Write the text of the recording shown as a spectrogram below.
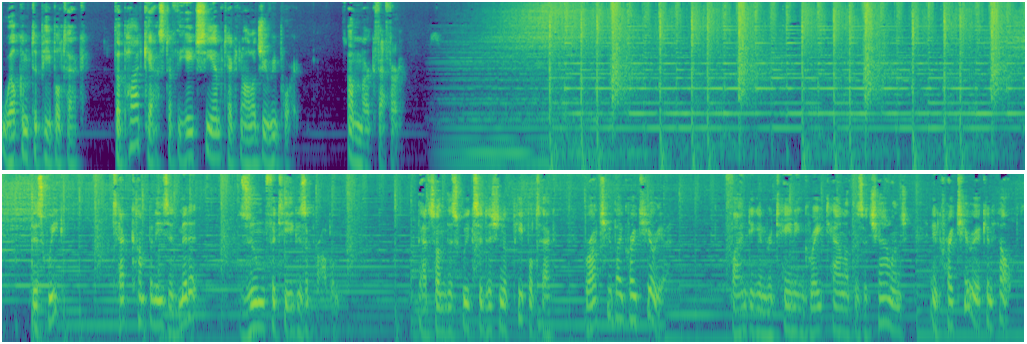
Welcome to People Tech, the podcast of the HCM Technology Report. I'm Mark Feffer. This week, tech companies admit it, Zoom fatigue is a problem. That's on this week's edition of People Tech, brought to you by Criteria. Finding and retaining great talent is a challenge, and Criteria can help.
